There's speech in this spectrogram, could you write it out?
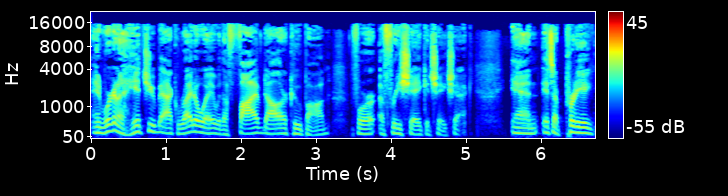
And we're going to hit you back right away with a $5 coupon for a free shake at Shake Shack. And it's a pretty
